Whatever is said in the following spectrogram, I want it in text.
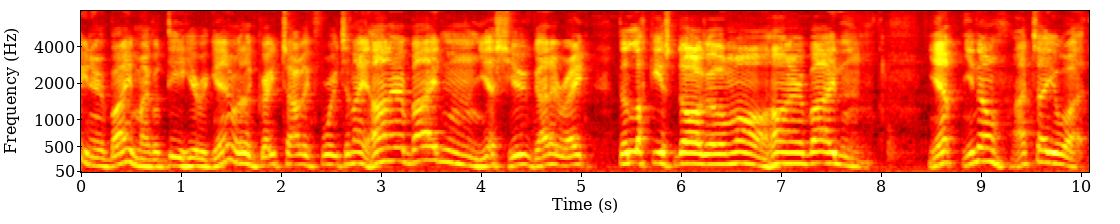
evening, everybody. Michael D here again with a great topic for you tonight. Hunter Biden. Yes, you've got it right. The luckiest dog of them all, Hunter Biden. Yep, you know, I tell you what,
